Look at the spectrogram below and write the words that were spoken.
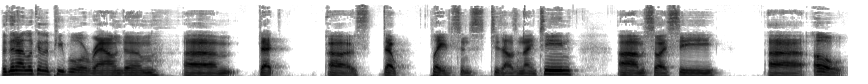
but then I look at the people around him um, that uh, that played since 2019. Um, so I see, uh, oh,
